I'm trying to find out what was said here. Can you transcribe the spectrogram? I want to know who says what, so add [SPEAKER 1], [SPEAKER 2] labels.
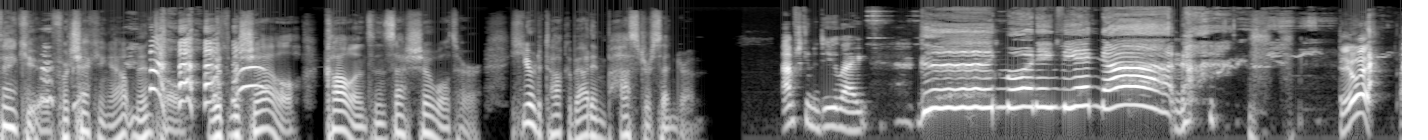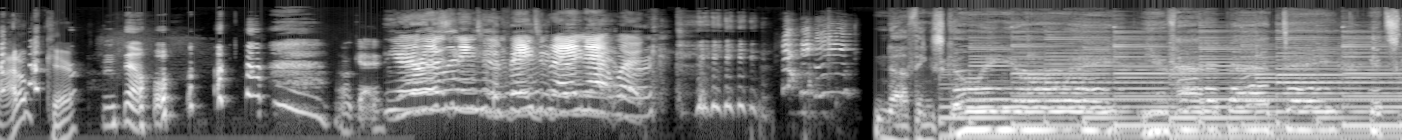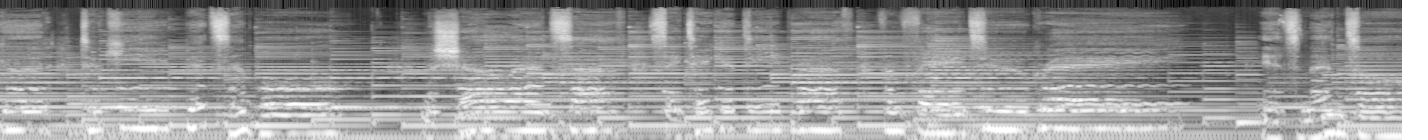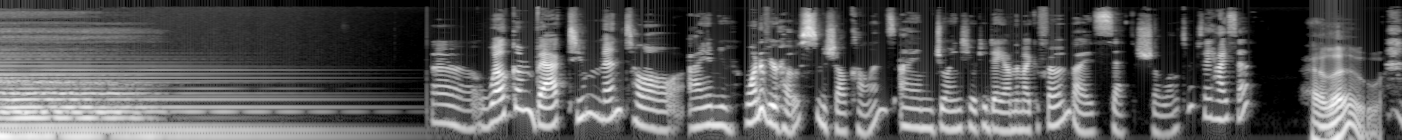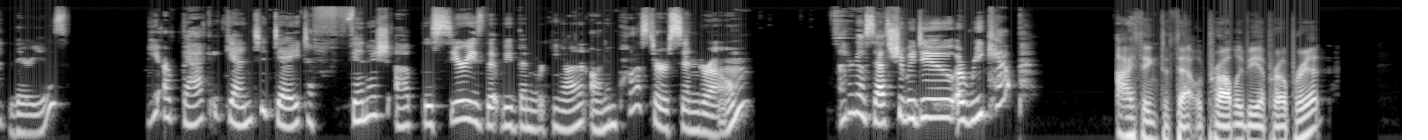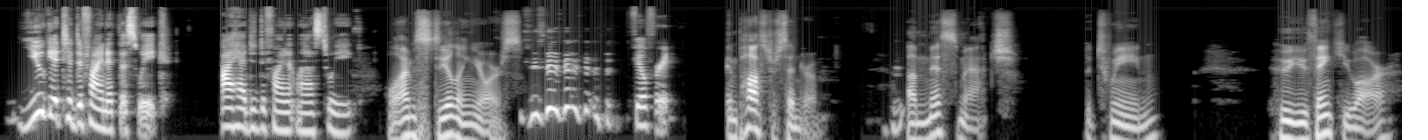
[SPEAKER 1] Thank you for checking out Mental with Michelle Collins and Seth Showalter, here to talk about imposter syndrome.
[SPEAKER 2] I'm just gonna do like, "Good morning, Vietnam."
[SPEAKER 1] Do it. I don't care.
[SPEAKER 2] no. okay.
[SPEAKER 3] You're listening to the Phase Gray Network.
[SPEAKER 4] Nothing's going your way. You've had a bad day. It's good to keep it simple. Michelle and Seth say take a deep breath from fade to gray. It's mental.
[SPEAKER 2] Uh, welcome back to Mental. I am your, one of your hosts, Michelle Collins. I am joined here today on the microphone by Seth Showalter. Say hi, Seth.
[SPEAKER 1] Hello.
[SPEAKER 2] There he is. We are back again today to finish up the series that we've been working on on imposter syndrome. I don't know, Seth, should we do a recap?
[SPEAKER 1] I think that that would probably be appropriate.
[SPEAKER 2] You get to define it this week. I had to define it last week.
[SPEAKER 1] Well, I'm stealing yours.
[SPEAKER 2] Feel free.
[SPEAKER 1] Imposter syndrome,
[SPEAKER 2] Mhm.
[SPEAKER 1] a mismatch between who you think you are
